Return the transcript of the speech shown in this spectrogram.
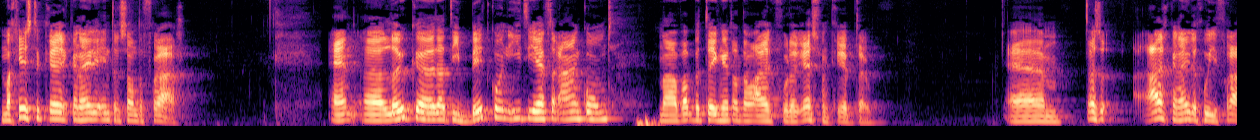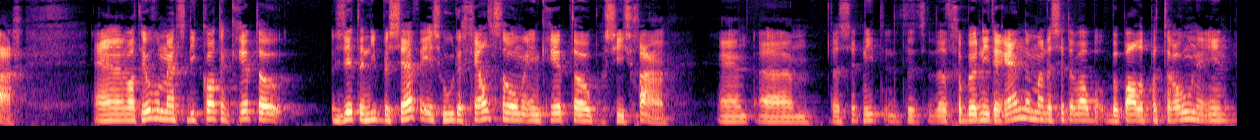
Maar gisteren kreeg ik een hele interessante vraag. En leuk dat die Bitcoin ETF eraan komt. Maar wat betekent dat nou eigenlijk voor de rest van crypto? Um, dat is eigenlijk een hele goede vraag. En wat heel veel mensen die kort in crypto zitten niet beseffen is hoe de geldstromen in crypto precies gaan. En um, dat, zit niet, dat, gebeurt niet random, maar er zitten wel bepaalde patronen in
